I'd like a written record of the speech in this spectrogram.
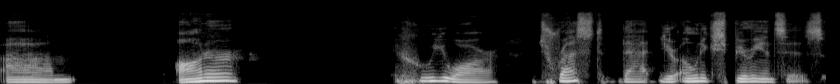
um, honor who you are, trust that your own experiences,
